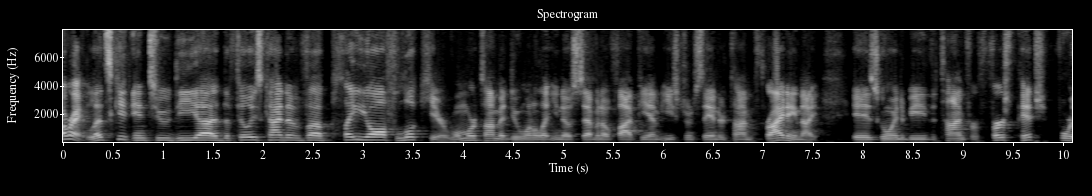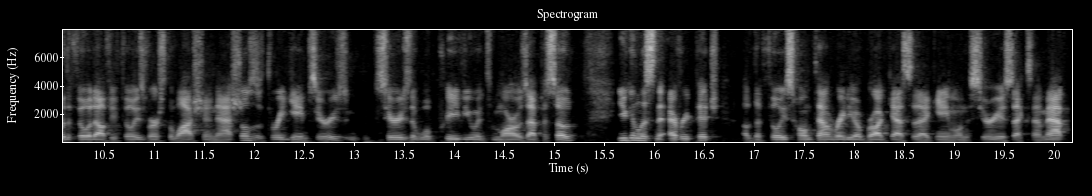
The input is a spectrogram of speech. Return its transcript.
All right, let's get into the uh, the Phillies kind of uh, playoff look here. One more time, I do want to let you know 7:05 p.m. Eastern Standard Time Friday night is going to be the time for first pitch for the Philadelphia Phillies versus the Washington Nationals, a three-game series, series that we'll preview in tomorrow's episode. You can listen to every pitch of the Phillies hometown radio broadcast of that game on the SiriusXM app.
